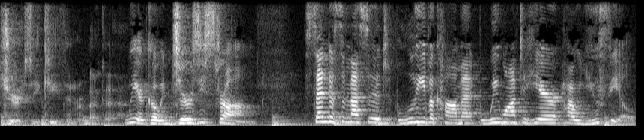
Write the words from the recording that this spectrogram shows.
Jersey Keith and Rebecca. We are going Jersey strong. Send us a message, leave a comment. We want to hear how you feel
